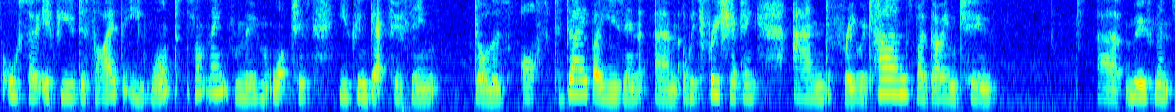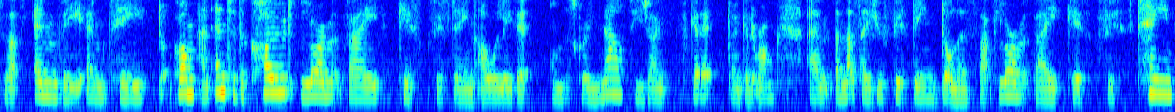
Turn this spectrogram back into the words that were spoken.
but also if you decide that you want something from Movement Watches you can get 15 dollars off today by using um, with free shipping and free returns by going to uh, movement, so that's mvmt.com, and enter the code Lauren McVeigh KISS15. I will leave it on the screen now so you don't forget it, don't get it wrong, um, and that saves you $15. So that's Lauren McVeigh KISS15.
